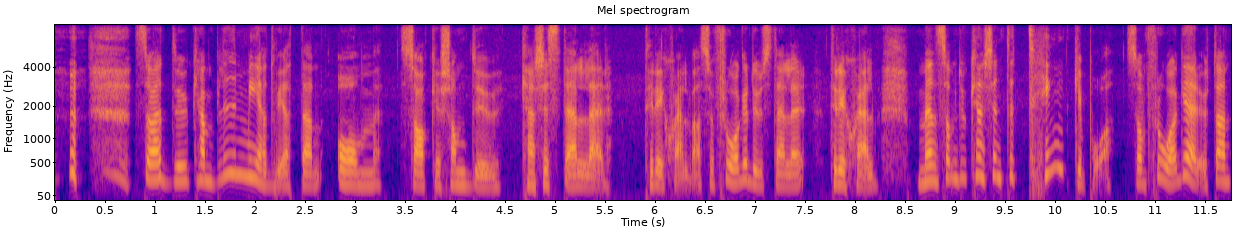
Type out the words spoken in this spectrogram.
så att du kan bli medveten om saker som du kanske ställer till dig själv, alltså frågor du ställer till dig själv, men som du kanske inte tänker på som frågor, utan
